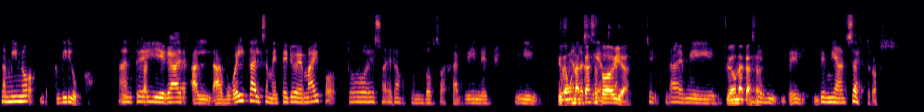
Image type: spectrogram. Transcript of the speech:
camino Biluco. Antes de llegar a la vuelta al cementerio de Maipo, todo eso eran frondosos jardines. Y Queda una casa todavía. Sí, la de mi. Queda una casa. De, de, mis ancestros.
